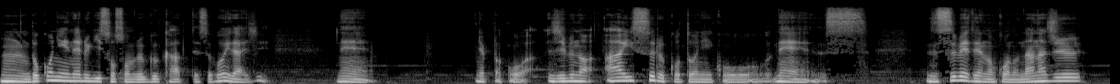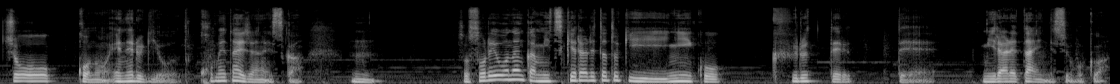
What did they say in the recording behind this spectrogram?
うん、どこにエネルギー注ぐかってすごい大事。ねえ。やっぱこう、自分の愛することにこうねえ、すべてのこの70兆個のエネルギーを込めたいじゃないですか。うん。そう、それをなんか見つけられた時に、こう、狂ってるって見られたいんですよ、僕は。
